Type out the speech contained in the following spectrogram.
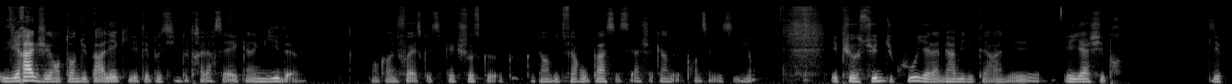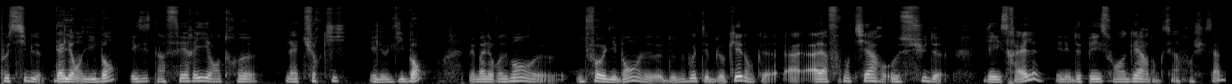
L'Irak, j'ai entendu parler qu'il était possible de traverser avec un guide encore une fois, est-ce que c'est quelque chose que, tu as envie de faire ou pas c'est à chacun de prendre sa décision. Et puis au sud, du coup, il y a la mer Méditerranée et il y a Chypre. Il est possible d'aller en Liban. Il existe un ferry entre la Turquie et le Liban. Mais malheureusement, euh, une fois au Liban, euh, de nouveau, tu es bloqué. Donc, euh, à la frontière au sud, il y a Israël, et les deux pays sont en guerre, donc c'est infranchissable.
